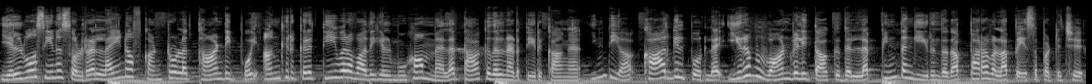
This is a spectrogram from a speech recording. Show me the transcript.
எல்ஓசின்னு சொல்கிற லைன் ஆஃப் கண்ட்ரோலை தாண்டி போய் அங்கே இருக்கிற தீவிரவாதிகள் முகாம் மேல தாக்குதல் நடத்தியிருக்காங்க. இந்தியா கார்கில் போர்ல இரவு வான்வெளி தாக்குதல்ல பின்தங்கி இருந்ததா பரவலா பேசப்பட்டுச்சு.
